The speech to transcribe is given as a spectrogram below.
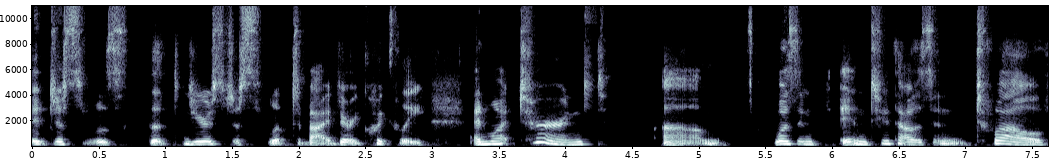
it just was the years just slipped by very quickly. And what turned um, was in, in 2012,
